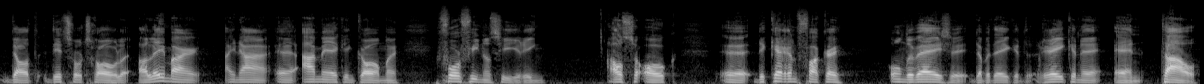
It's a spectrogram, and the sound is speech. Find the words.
dat dit soort scholen alleen maar in eh, aanmerking komen voor financiering. Als ze ook uh, de kernvakken onderwijzen. Dat betekent rekenen en taal.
